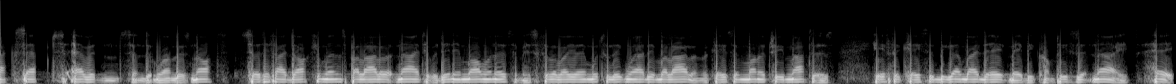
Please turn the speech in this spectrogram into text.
accept evidence and one does not certify documents balalo at night and in the case of monetary matters. If the case is begun by day, it may be completed at night. Hey,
